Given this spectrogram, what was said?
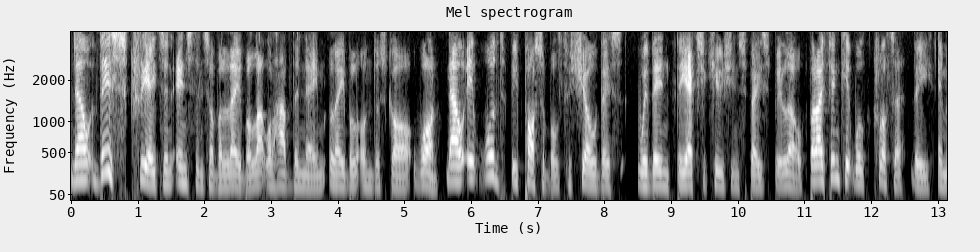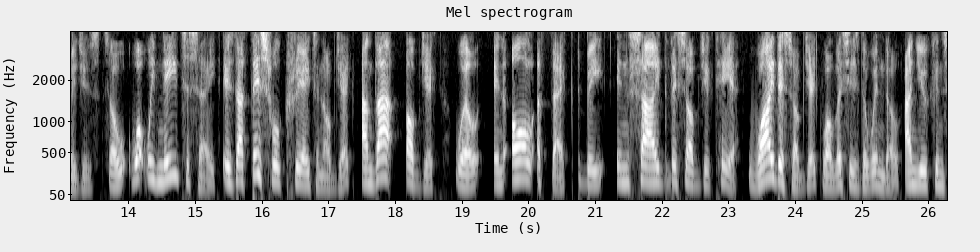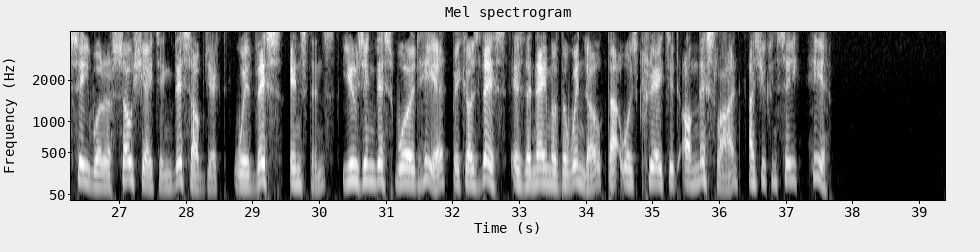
Now this creates an instance of a label that will have the name label underscore one. Now it would be possible to show this within the execution space below but I think it will clutter the images. So what we need to say is that this will create an object and that object will in all effect be inside this object here. Why this object? Well, this is the window, and you can see we're associating this object with this instance using this word here because this is the name of the window that was created on this line, as you can see here.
